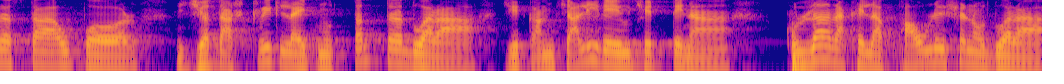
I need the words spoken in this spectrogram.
રસ્તા ઉપર જતા સ્ટ્રીટ લાઇટનું તંત્ર દ્વારા જે કામ ચાલી રહ્યું છે તેના ખુલ્લા રાખેલા ફાઉન્ડેશનો દ્વારા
